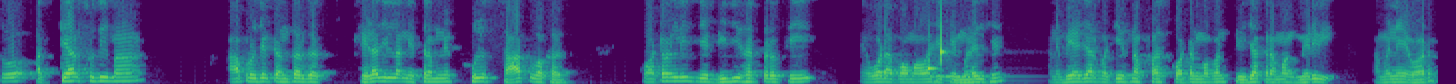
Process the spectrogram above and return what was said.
તો અત્યાર સુધીમાં આ પ્રોજેક્ટ અંતર્ગત ખેડા જિલ્લા નેત્રમને કુલ સાત વખત ક્વાર્ટરલી જે ડીજી સર તરફથી એવોર્ડ આપવામાં આવે છે તે મળેલ છે. અને બે હજાર પચીસના ફર્સ્ટ ક્વાર્ટરમાં પણ ત્રીજા ક્રમાંક મેળવી અમને એવોર્ડ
